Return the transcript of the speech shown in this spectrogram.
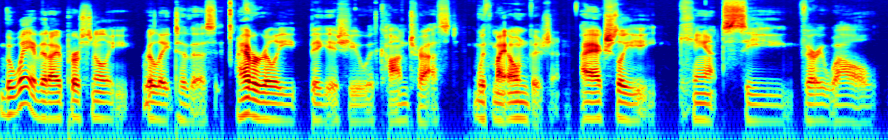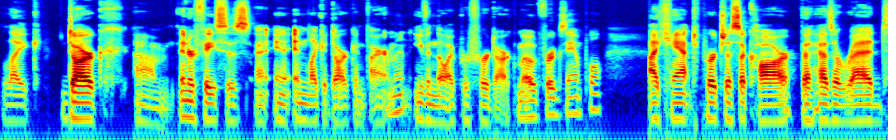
the way that I personally relate to this, I have a really big issue with contrast with my own vision. I actually can't see very well, like dark um, interfaces in, in like a dark environment, even though I prefer dark mode, for example. I can't purchase a car that has a red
